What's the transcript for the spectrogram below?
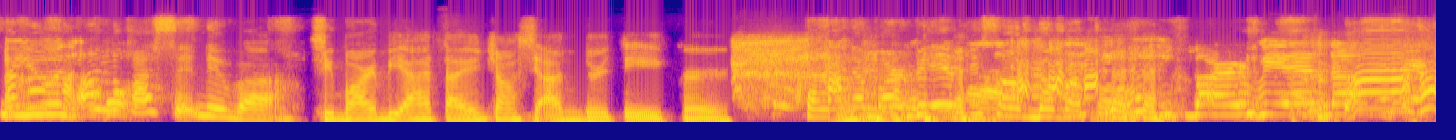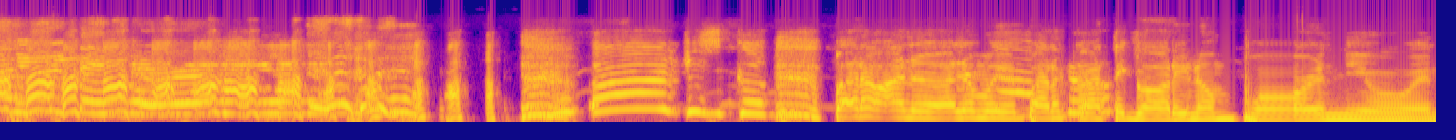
Ayun, ano kasi, di ba? Si Barbie ata yun, tsaka si Undertaker. Tangina Barbie episode ba to? Barbie and ah, Diyos ko. Parang ano, alam mo yun, parang category ng porn yun.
